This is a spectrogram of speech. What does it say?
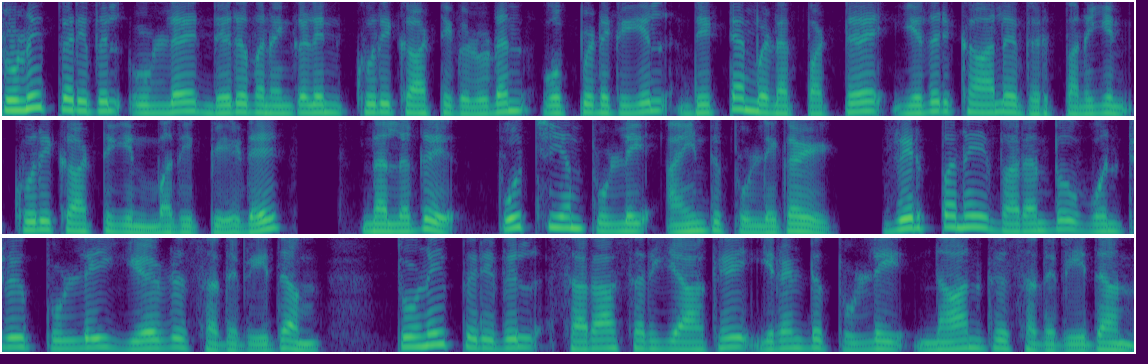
துணைப்பிரிவில் உள்ள நிறுவனங்களின் குறிகாட்டிகளுடன் ஒப்பிடுகையில் திட்டமிடப்பட்ட எதிர்கால விற்பனையின் குறிகாட்டியின் மதிப்பீடு நல்லது பூஜ்ஜியம் புள்ளி ஐந்து புள்ளிகள். விற்பனை வரம்பு ஒன்று புள்ளி ஏழு சதவீதம் துணைப்பிரிவில் சராசரியாக இரண்டு புள்ளி நான்கு சதவீதம்.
